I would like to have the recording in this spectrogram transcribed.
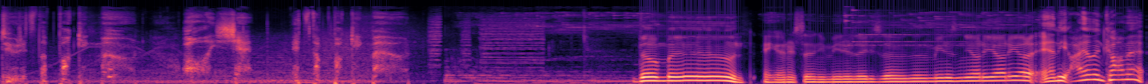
Dude, it's the fucking moon. Holy shit, it's the fucking. The moon. 870 meters, 87 centimeters, and yada yada yada. And the island comet.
